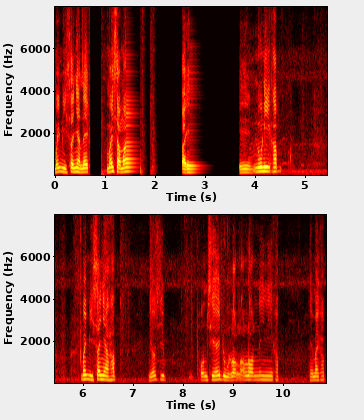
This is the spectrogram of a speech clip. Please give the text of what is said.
ไม่มีสัญญาณเน็ตไม่สามารถไปนู่นนี่ครับ ไม่มีสัญญาครับ เดี๋ยวสิผมชี้ให้ดูร้อนๆนี่นี่ครับ เห็นไหมครับ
